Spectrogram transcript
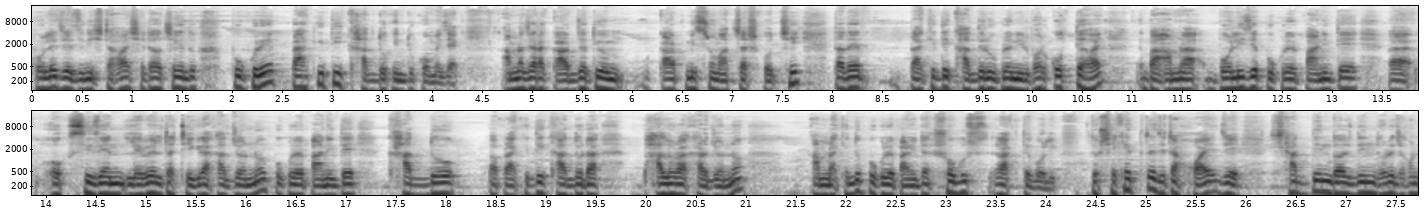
হলে যে জিনিসটা হয়, সেটা হচ্ছে কিন্তু পুকুরে প্রাকৃতিক খাদ্য কিন্তু কমে যায়। আমরা যারা কার্প জাতীয়, কার্প মিশ্র মাছ চাষ করছি, তাদের প্রাকৃতিক খাদ্যের উপরে নির্ভর করতে হয় বা আমরা বলি যে পুকুরের পানিতে অক্সিজেন লেভেলটা ঠিক রাখার জন্য পুকুরের পানিতে খাদ্য বা প্রাকৃতিক খাদ্যটা ভালো রাখার জন্য আমরা কিন্তু পুকুরের পানিটা সবুজ রাখতে বলি। তো সেক্ষেত্রে যেটা হয় যে, সাত দিন, দশ দিন ধরে যখন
